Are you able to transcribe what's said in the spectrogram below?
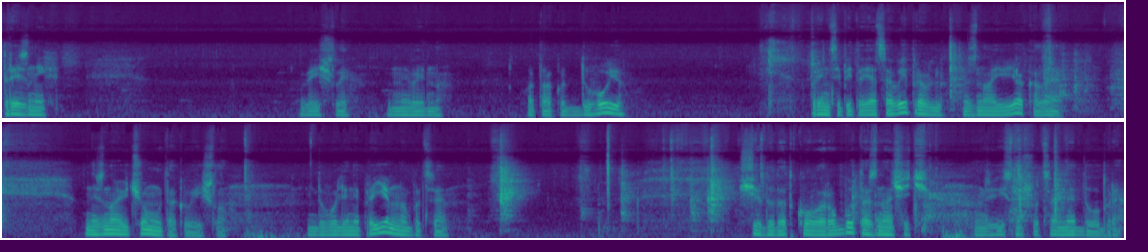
Три з них вийшли, не видно. Отак от дугою. В принципі, то я це виправлю, знаю як, але не знаю чому так вийшло. Доволі неприємно, бо це ще додаткова робота, значить, звісно, що це не добре.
